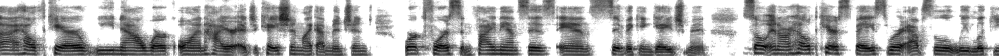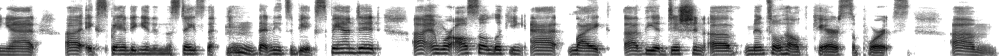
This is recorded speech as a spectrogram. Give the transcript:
uh, healthcare, we now work on higher education, like I mentioned, workforce and finances and civic engagement. So in our healthcare space, we're absolutely looking at uh, expanding it in the states that, that need to be expanded. Uh, and we're also looking at like uh, the addition of mental health care supports um,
